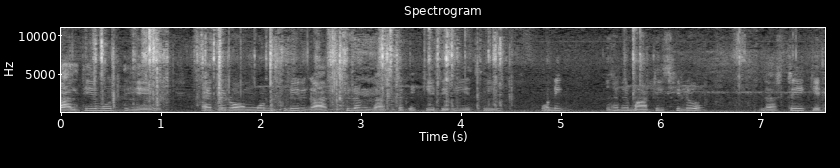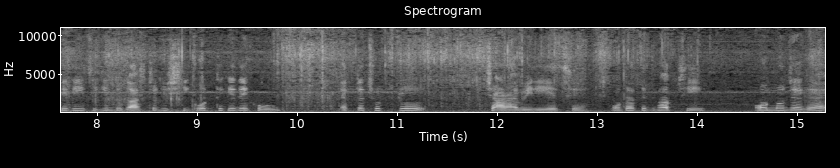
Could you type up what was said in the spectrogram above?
বালতির মধ্যে একটা রঙ্গন ফুলের গাছ ছিল, আমি গাছটাকে কেটে দিয়েছি। অনেক এখানে মাটি ছিল, গাছটাকে কেটে দিয়েছি, কিন্তু গাছটাকে শিকড় থেকে দেখুন, একটা ছোট্ট চারা বেরিয়েছে। ওটাতে ভাবছি অন্য জায়গায়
